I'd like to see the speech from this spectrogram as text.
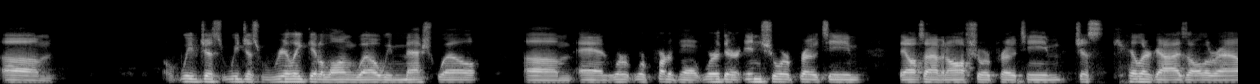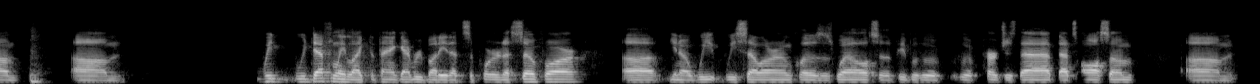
Um, we've just we just really get along well. We mesh well, um, and we're we're part of a we're their inshore pro team. They also have an offshore pro team. Just killer guys all around. Um, we we definitely like to thank everybody that supported us so far. Uh, you know, we we sell our own clothes as well, so the people who have who have purchased that, that's awesome. Um,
